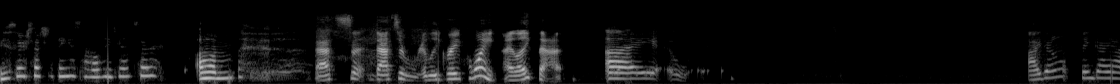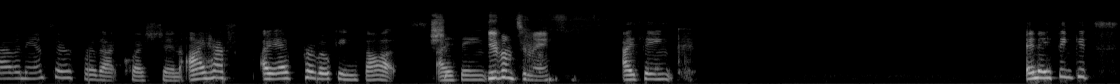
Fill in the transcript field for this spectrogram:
is there such a thing as a healthy dancer? Um, that's a, that's a really great point. I like that. I I don't think I have an answer for that question. I have I have provoking thoughts. I think give them to me. I think and I think it's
